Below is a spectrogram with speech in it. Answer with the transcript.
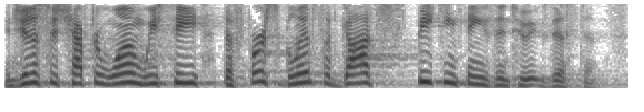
In Genesis chapter 1, we see the first glimpse of God speaking things into existence.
